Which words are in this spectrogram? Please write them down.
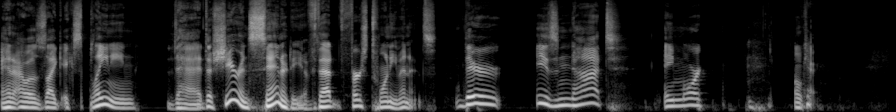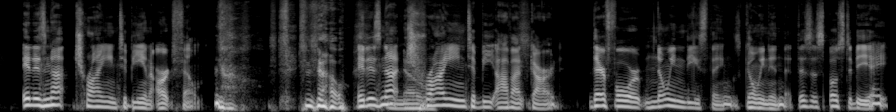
And I was like explaining that The sheer insanity of that first 20 minutes. there is not a more okay. It is not trying to be an art film. No. no. It is not No. trying to be avant garde. Therefore, knowing these things going in that this is supposed to be a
